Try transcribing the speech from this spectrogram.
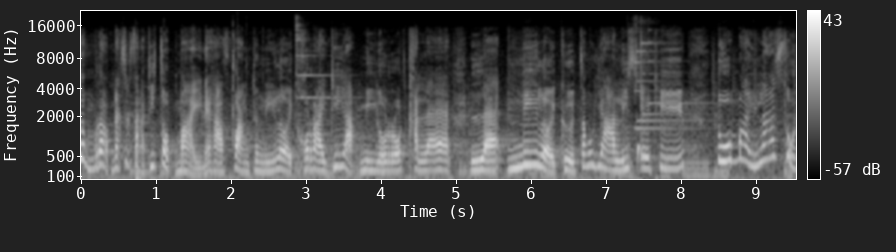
สำหรับนักศึกษาที่จบใหม่นะคะฟังทางนี้เลยใครที่อยากมีรถคันแรก และนี่เลยคือเจ้ายาลิสเอทีฟตัวใหม่ล่าสุด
